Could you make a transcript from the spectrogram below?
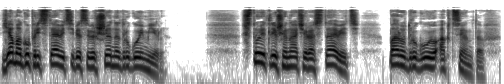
Я могу представить себе совершенно другой мир. Стоит лишь иначе расставить пару-другую акцентов.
